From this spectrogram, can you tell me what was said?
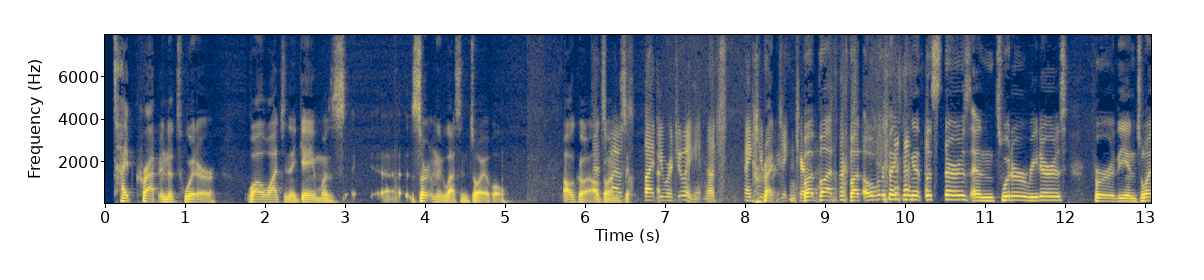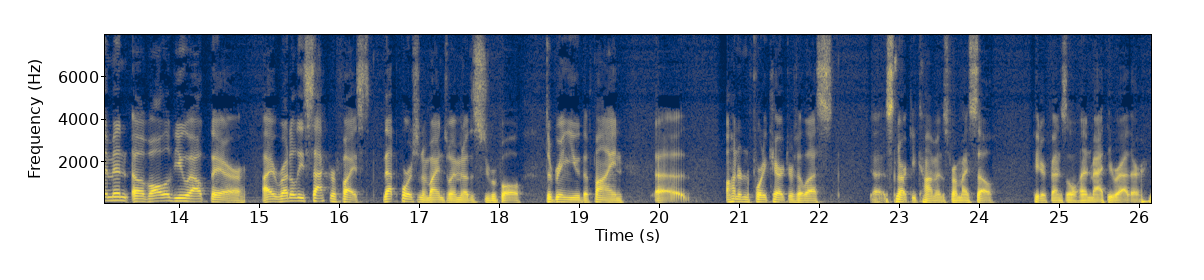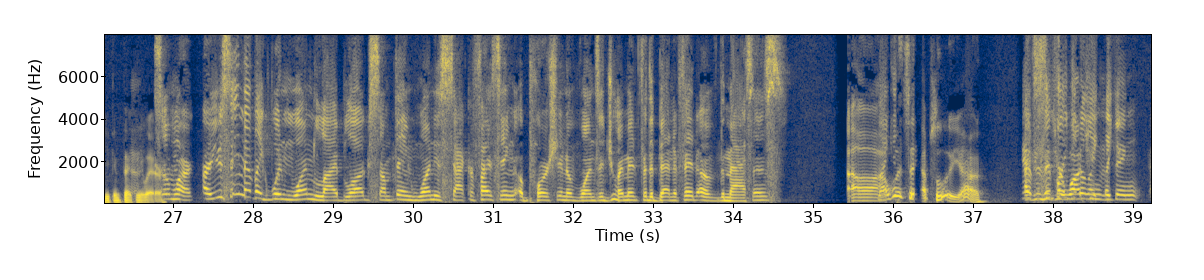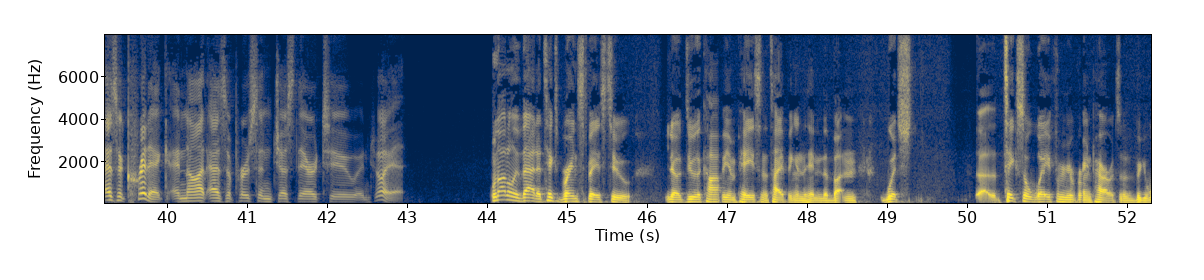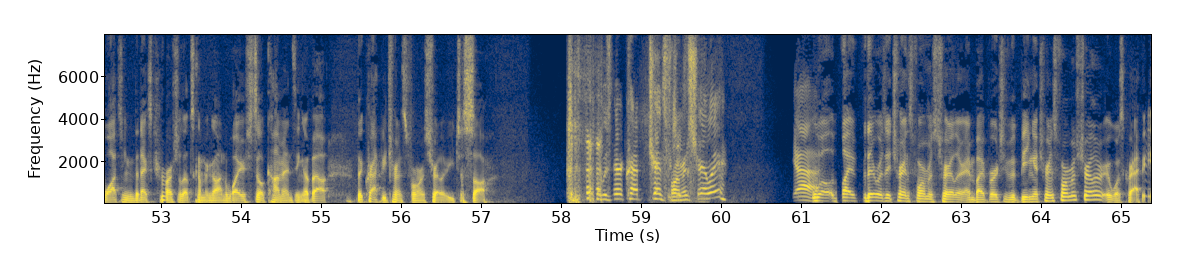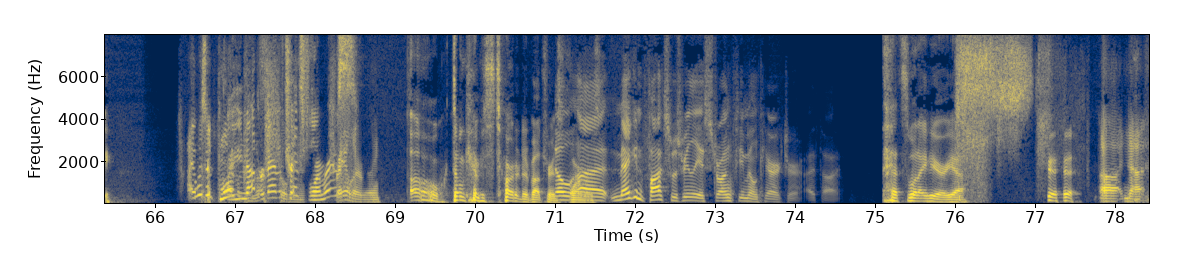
type crap into Twitter while watching the game was uh, certainly less enjoyable. I'll go. I'll that's go why I was say. glad you were doing it. No, thank you for Right, taking care but of but but overthinking it, listeners and Twitter readers, for the enjoyment of all of you out there, I readily sacrificed that portion of my enjoyment of the Super Bowl to bring you the fine, uh, 140 characters or less, uh, snarky comments from myself, Peter Fenzel, and Matthew Wrather. You can thank me later. So, Mark, are you saying that like when one live blogs something, one is sacrificing a portion of one's enjoyment for the benefit of the masses? Uh, I would say absolutely, yeah. Yeah, as because if, you're like, you know, watching like- the thing as a critic and not as a person just there to enjoy it. Well, not only that, it takes brain space to, you know, do the copy and paste and the typing and hitting the button, which uh, takes away from your brain power to be watching the next commercial that's coming on while you're still commenting about the crappy Transformers trailer you just saw. Was there a crap Transformers trailer? Yeah. Well, by, there was a Transformers trailer, and by virtue of it being a Transformers trailer, it was crappy. I was a more Are you not a fan of Transformers? Trailer, really. Oh, don't get me started about no, Transformers. uh, Megan Fox was really a strong female character, I thought. That's what I hear. Yeah. Uh, no.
